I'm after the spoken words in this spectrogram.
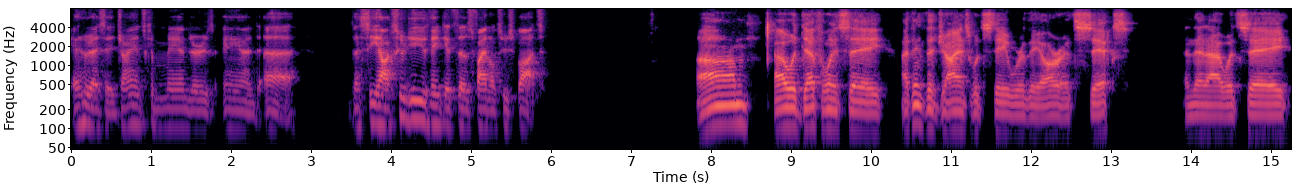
and who did I say? Giants, Commanders, and uh, the Seahawks. Who do you think gets those final two spots? Um, I would definitely say I think the Giants would stay where they are at six, and then I would say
